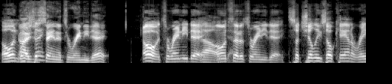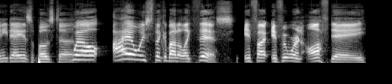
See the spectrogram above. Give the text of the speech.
Oh, and No, I was just saying it's a rainy day. Oh, it's a rainy day. Oh, Owen okay. said it's a rainy day. So chili's okay on a rainy day as opposed to. Well, I always think about it like this: if I if it were an off day,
